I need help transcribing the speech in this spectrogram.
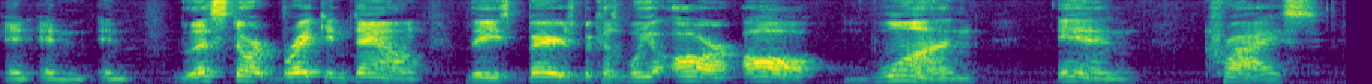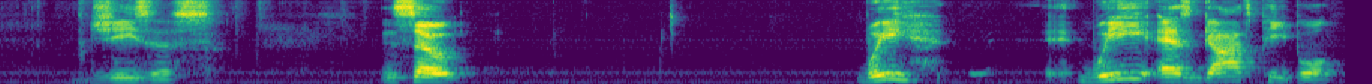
and, and, and let's start breaking down these barriers because we are all one in Christ Jesus. And so we we as God's people,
